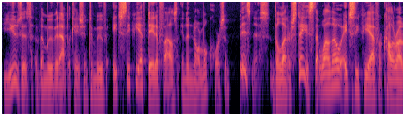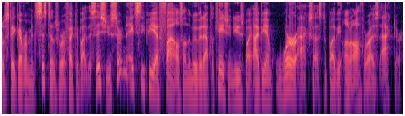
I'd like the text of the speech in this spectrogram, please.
uses the MOVEit application to move HCPF data files in the normal course of business. The letter states that while no HCPF or Colorado state government systems were affected by this issue, certain HCPF files on the MOVEit application used by IBM were accessed by the unauthorized actor.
